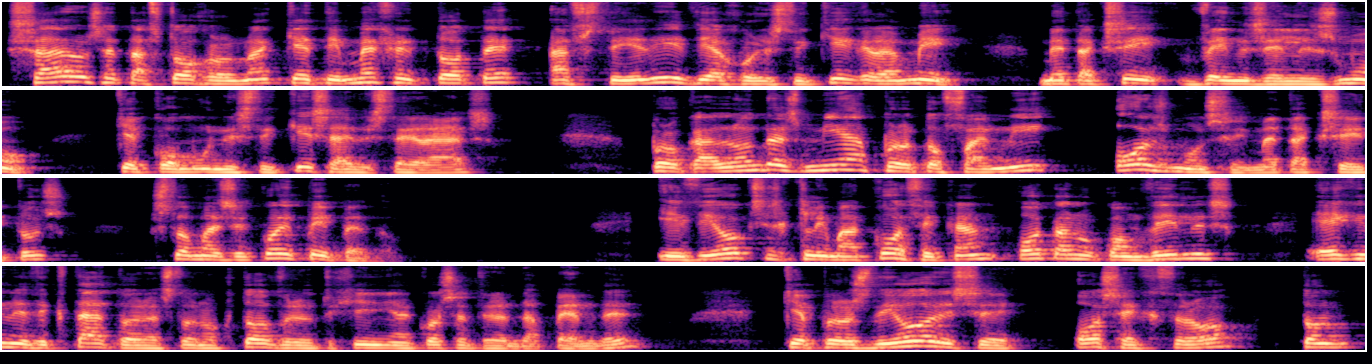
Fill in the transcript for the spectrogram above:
σάρωσε ταυτόχρονα και τη μέχρι τότε αυστηρή διαχωριστική γραμμή μεταξύ βενζελισμού και κομμουνιστικής αριστεράς προκαλώντας μία πρωτοφανή όσμωση μεταξύ τους στο μαζικό επίπεδο. Οι διώξεις κλιμακώθηκαν όταν ο Κονδύλης έγινε δικτάτορα τον Οκτώβριο του 1935 και προσδιορίσε ως εχθρό τον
